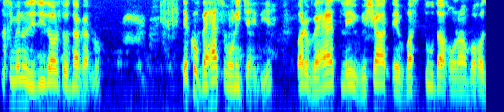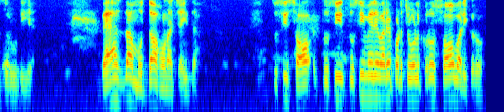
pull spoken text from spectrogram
ਤੁਸੀਂ ਮੈਨੂੰ ਨਿੱਜੀ ਤੌਰ ਤੇ ਉਦਾਂ ਕਰ ਲਓ। ਦੇਖੋ ਬਹਿਸ ਹੋਣੀ ਚਾਹੀਦੀ ਹੈ ਪਰ ਬਹਿਸ ਲਈ ਵਿਸ਼ਾ ਤੇ ਵਸਤੂ ਦਾ ਹੋਣਾ ਬਹੁਤ ਜ਼ਰੂਰੀ ਹੈ। ਬਹਿਸ ਦਾ ਮੁੱਦਾ ਹੋਣਾ ਚਾਹੀਦਾ। ਤੁਸੀਂ 100 ਤੁਸੀਂ ਤੁਸੀਂ ਮੇਰੇ ਬਾਰੇ ਪੜਚੋਲ ਕਰੋ 100 ਵਾਰੀ ਕਰੋ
